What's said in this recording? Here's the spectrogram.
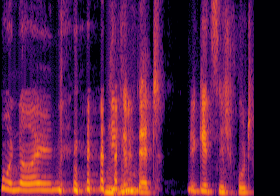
Oh nein. Lieg im Bett. Mir geht's nicht gut.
